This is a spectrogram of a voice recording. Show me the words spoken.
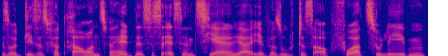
so dieses Vertrauensverhältnis ist essentiell, ja. Ihr versucht es auch vorzuleben.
